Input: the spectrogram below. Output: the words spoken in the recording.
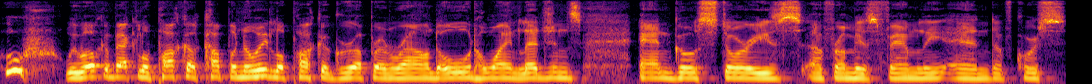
Whew. We welcome back Lopaka Kapanui. Lopaka grew up around old Hawaiian legends and ghost stories uh, from his family, and of course,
